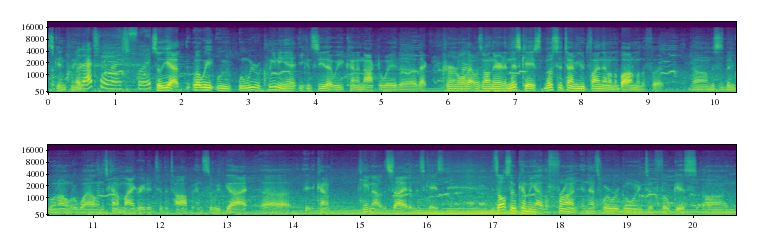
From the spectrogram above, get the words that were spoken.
skin cleaner. Well, that's a nice foot. So yeah, what we, we when we were cleaning it, you can see that we kind of knocked away the that kernel that was on there. And in this case, most of the time you would find that on the bottom of the foot. Um, this has been going on a little while, and it's kind of migrated to the top. And so we've got uh, it kind of came out of the side in this case. It's also coming out of the front, and that's where we're going to focus on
